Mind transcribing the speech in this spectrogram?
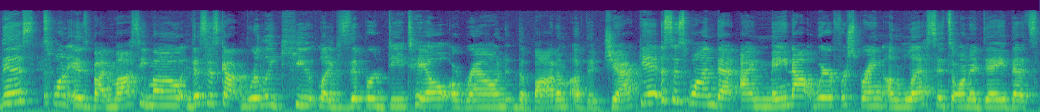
this. This one is by Mossimo. This has got really cute like zipper detail around the bottom of the jacket. This is one that I may not wear for spring unless it's on a day that's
